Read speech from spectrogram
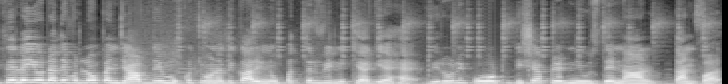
ਇਸ ਲਈ ਉਹਨਾਂ ਦੇ ਵੱਲੋਂ ਪੰਜਾਬ ਦੇ ਮੁੱਖ ਚੋਣ ਅਧਿਕਾਰੀ ਨੂੰ ਪੱਤਰ ਵੀ ਲਿਖਿਆ ਗਿਆ ਹੈ। Bureau report Disha plate news ਦੇ ਨਾਲ ਧੰਨਵਾਦ।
